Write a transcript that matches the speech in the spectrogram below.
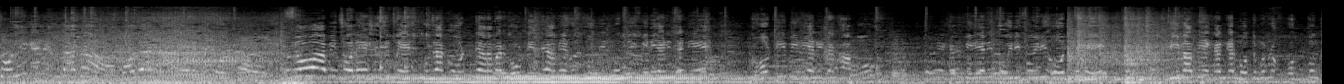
চলে দাদা। আমি চলে এসেছি পেট পূজা করতে আমার ঘটিতে আমি এখন দিবাপি এখানকার মধ্যমগ্রামের অত্যন্ত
